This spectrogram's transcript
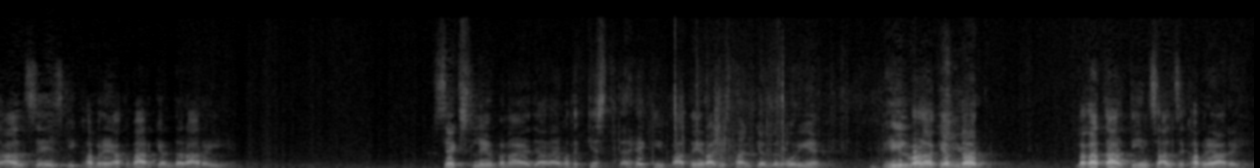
साल से इसकी खबरें अखबार के अंदर आ रही हैं। सेक्स स्लेव बनाया जा रहा है। मतलब किस तरह की बातें राजस्थान के अंदर हो रही हैं? भीलवाड़ा के अंदर लगातार तीन साल से खबरें आ रही हैं।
